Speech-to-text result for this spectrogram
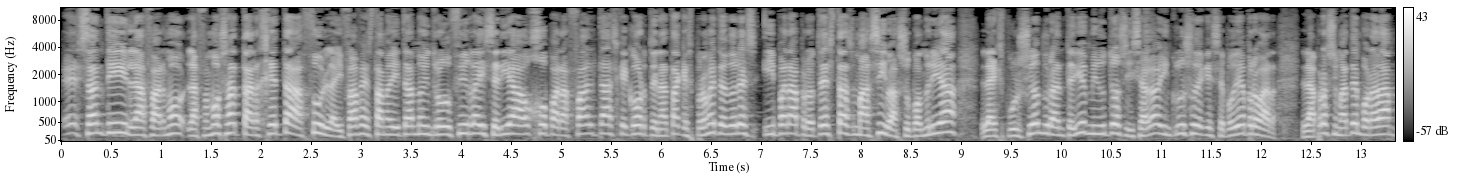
Es Santi, la, farmo- la famosa tarjeta azul. La IFAF está meditando introducirla y sería, ojo, para faltas que corten ataques prometedores y para protestas masivas. Supondría la expulsión durante 10 minutos y se hablaba incluso de que se podía probar la próxima temporada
